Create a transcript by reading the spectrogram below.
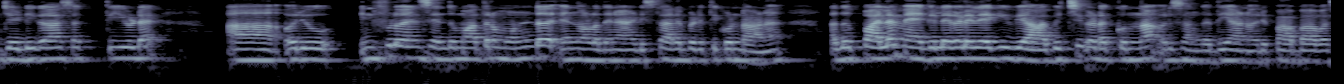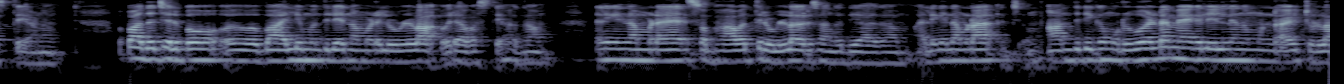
ജഡികാസക്തിയുടെ ഒരു ഇൻഫ്ലുവൻസ് എന്തുമാത്രം ഉണ്ട് എന്നുള്ളതിനെ അടിസ്ഥാനപ്പെടുത്തിക്കൊണ്ടാണ് അത് പല മേഖലകളിലേക്ക് വ്യാപിച്ചു കിടക്കുന്ന ഒരു സംഗതിയാണ് ഒരു പാപാവസ്ഥയാണ്. അപ്പോൾ അത് ചിലപ്പോൾ ബാല്യം മുതലേ നമ്മളിലുള്ള ഒരു അവസ്ഥയാകാം അല്ലെങ്കിൽ നമ്മുടെ സ്വഭാവത്തിലുള്ള ഒരു സംഗതിയാകാം. അല്ലെങ്കിൽ നമ്മുടെ ആന്തരിക മുറിവുകളുടെ മേഖലയിൽ നിന്നും ഉണ്ടായിട്ടുള്ള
